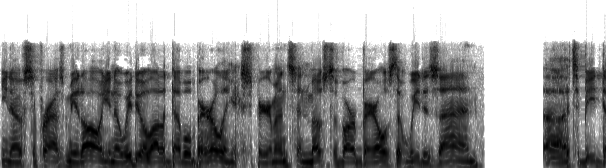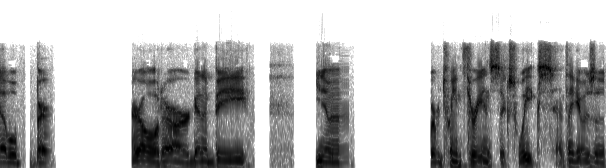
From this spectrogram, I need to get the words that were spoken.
you know surprise me at all. You know, we do a lot of double barreling experiments, and most of our barrels that we design uh, to be double barreled are going to be, you know, between three and six weeks. I think it was a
